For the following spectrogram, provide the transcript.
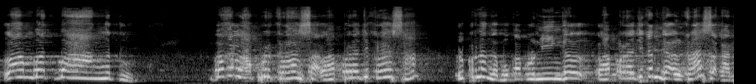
Lambat banget loh. Bahkan lapar kerasa, lapar aja kerasa. Lu pernah nggak bokap lu ninggal, lapar aja kan nggak kerasa kan?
